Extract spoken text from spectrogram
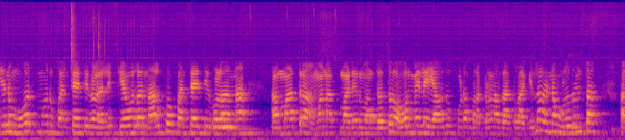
ಏನು ಮೂವತ್ತ್ ಮೂರು ಪಂಚಾಯತಿಗಳಲ್ಲಿ ಕೇವಲ ನಾಲ್ಕು ಪಂಚಾಯತಿಗಳನ್ನ ಮಾತ್ರ ಅಮಾನತ್ ಮಾಡಿರುವಂತದ್ದು ಅವ್ರ ಮೇಲೆ ಯಾವುದು ಕೂಡ ಪ್ರಕರಣ ದಾಖಲಾಗಿಲ್ಲ. ಇನ್ನು ಉಳಿದಂತ ಆ,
